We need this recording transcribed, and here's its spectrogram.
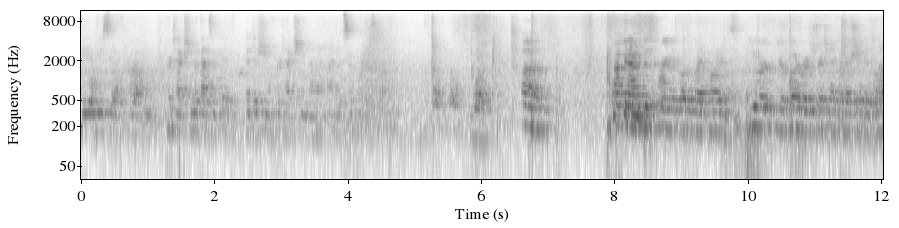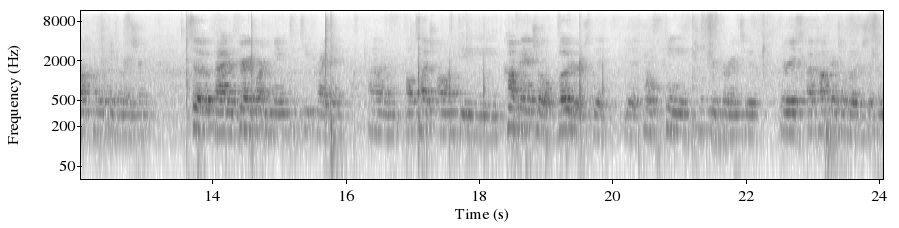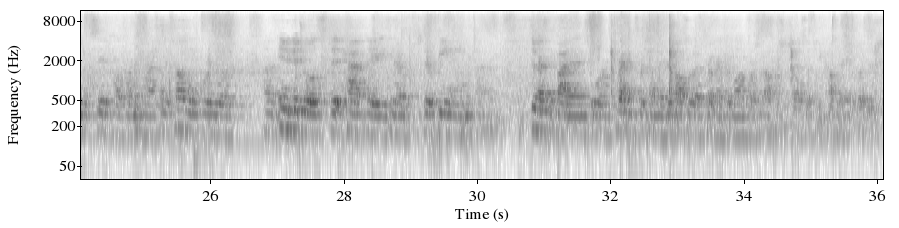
the abusive, um, protection, but that's a good additional protection that I would support as well. What? Um, I'm gonna have to disagree with both of my opponents. Your, your voter registration information is not public information, so that is very important to me to keep private. Um, I'll touch on the confidential voters that, that Ms. Keeney is referring to. There is a confidential voter system that the state of California has, and it's not only for your um, individuals that have a, you know, they're being um, domestic violence or threatened for some way, there's also a program for law enforcement officers also to be confidential voters.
